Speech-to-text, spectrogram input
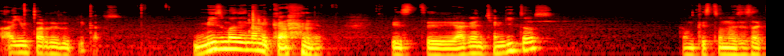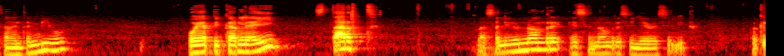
Hay un par de duplicados. Misma dinámica. Este, hagan changuitos. Aunque esto no es exactamente en vivo. Voy a picarle ahí. Start va a salir un nombre, ese nombre se lleva ese libro. ¿Ok?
